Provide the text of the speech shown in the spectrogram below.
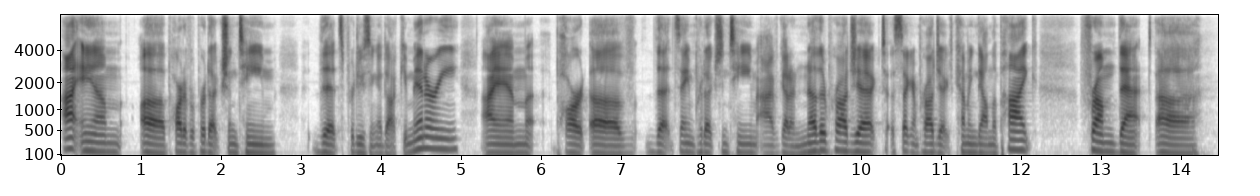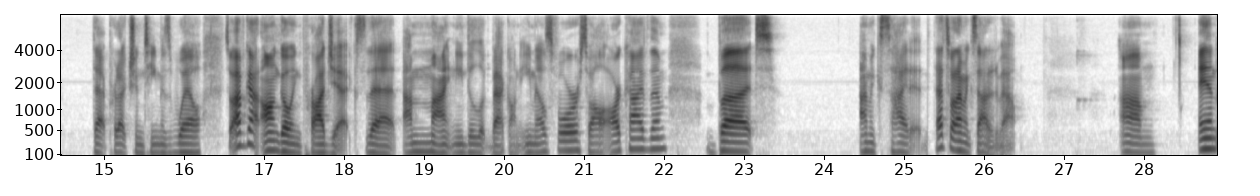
I am a part of a production team that's producing a documentary. I am part of that same production team. I've got another project, a second project coming down the pike from that uh, that production team as well. So I've got ongoing projects that I might need to look back on emails for, so I'll archive them. But I'm excited. That's what I'm excited about. Um, and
